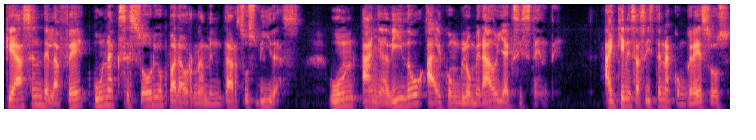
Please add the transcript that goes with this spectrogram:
que hacen de la fe un accesorio para ornamentar sus vidas, un añadido al conglomerado ya existente. Hay quienes asisten a congresos,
